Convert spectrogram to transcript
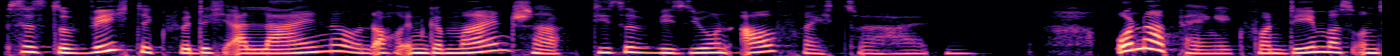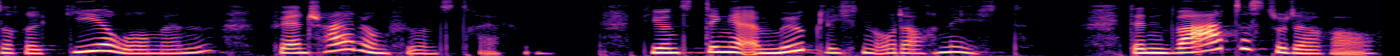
Es ist so wichtig für dich alleine und auch in Gemeinschaft, diese Vision aufrechtzuerhalten. Unabhängig von dem, was unsere Regierungen für Entscheidungen für uns treffen, die uns Dinge ermöglichen oder auch nicht. Denn wartest du darauf,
